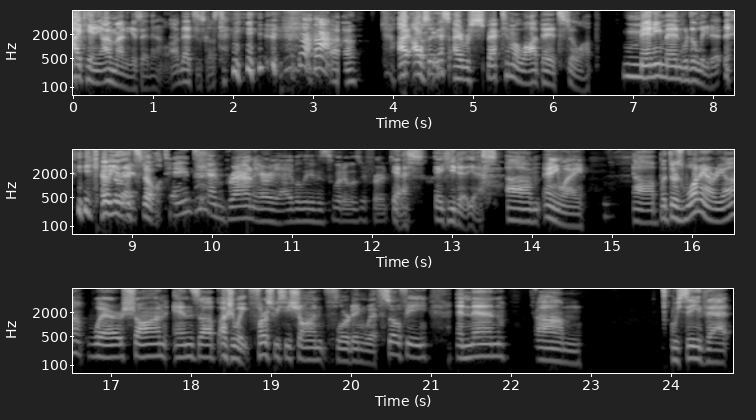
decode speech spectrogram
I can't. I'm not even gonna say that out loud. That's disgusting. uh, I, I'll say this: I respect him a lot. That it's still up. Many men would delete it. Correct. it's still up. Taint and brown area, I believe, is what it was referred to. Yes, he did. Yes. Um. Anyway, uh, but there's one area where Shawn ends up. Actually, wait. First, we see Shawn flirting with Sophie, and then um, we see that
